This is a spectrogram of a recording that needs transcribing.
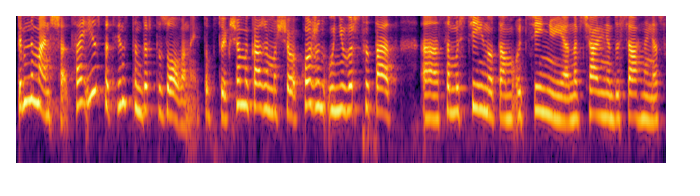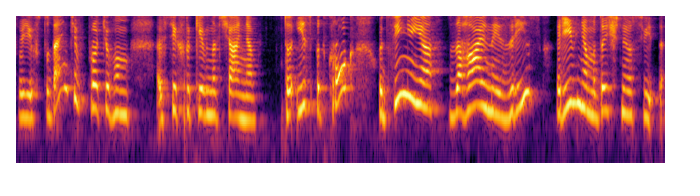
Тим не менше, цей іспит він стандартизований. Тобто, якщо ми кажемо, що кожен університет е, самостійно там оцінює навчальні досягнення своїх студентів протягом всіх років навчання то іспит крок оцінює загальний зріз рівня медичної освіти.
